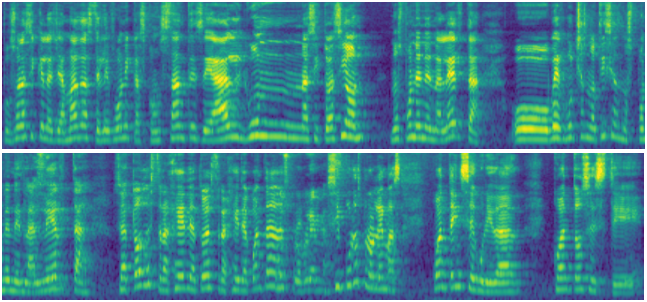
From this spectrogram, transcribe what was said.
pues ahora sí que las llamadas telefónicas constantes de alguna situación nos ponen en alerta. O ver muchas noticias nos ponen en la alerta. O sea, todo es tragedia, todo es tragedia. ¿Cuántas? Puros problemas. Sí, puros problemas. Cuánta inseguridad, cuántos, este...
